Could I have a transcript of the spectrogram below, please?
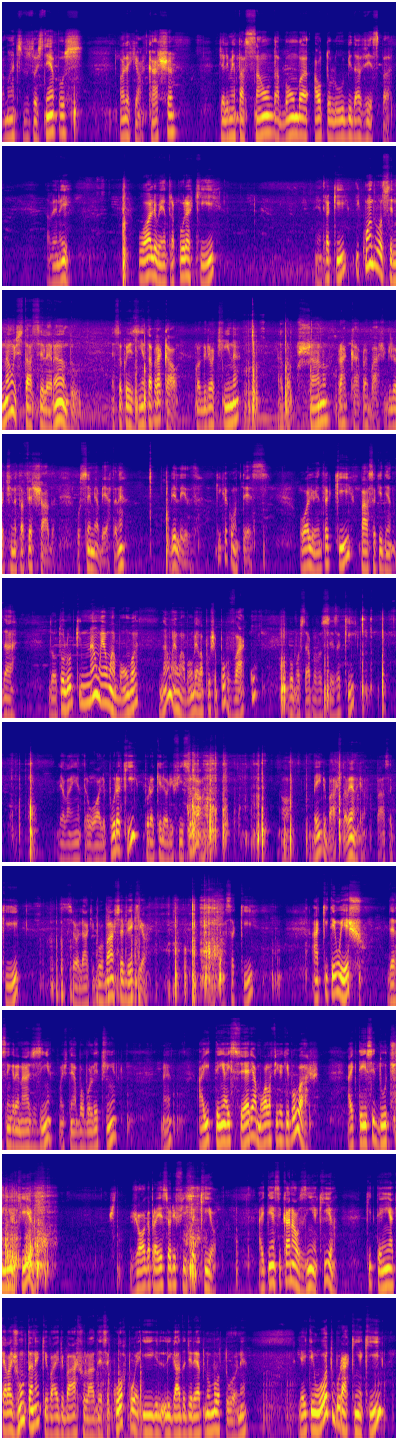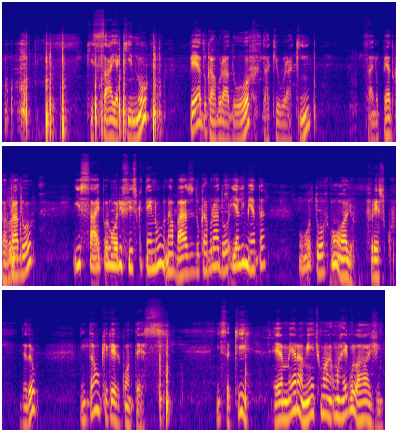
Amantes dos dois tempos, olha aqui ó, a caixa de alimentação da bomba Autolube da Vespa. Tá vendo aí? O óleo entra por aqui, entra aqui e quando você não está acelerando, essa coisinha tá para cá, ó, com a guilhotina, ela tá puxando para cá, para baixo. A guilhotina tá fechada ou semi-aberta, né? Beleza. O que que acontece? O óleo entra aqui, passa aqui dentro da, do autolube, que não é uma bomba, não é uma bomba, ela puxa por vácuo. Vou mostrar para vocês aqui. Ela entra o óleo por aqui, por aquele orifício lá, ó. ó bem de baixo, tá vendo aqui, ó? Passa aqui. Se você olhar aqui por baixo, você vê aqui, ó. passa aqui. Aqui tem o eixo dessa engrenagemzinha, onde tem a borboletinha, né? Aí tem a esfera e a mola fica aqui por baixo. Aí tem esse dutinho aqui, ó. Joga para esse orifício aqui, ó. Aí tem esse canalzinho aqui, ó. Que tem aquela junta, né? Que vai debaixo lá desse corpo e ligada direto no motor, né? E aí tem um outro buraquinho aqui. Que sai aqui no pé do carburador. Tá aqui o buraquinho. Sai no pé do carburador e sai por um orifício que tem no, na base do carburador e alimenta o motor com óleo fresco, entendeu? Então, o que, que acontece? Isso aqui é meramente uma, uma regulagem,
